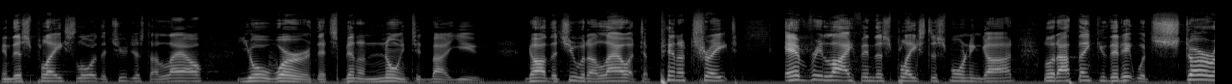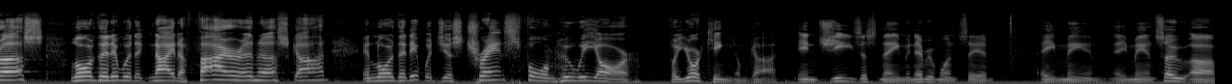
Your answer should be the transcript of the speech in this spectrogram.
in this place, Lord, that you just allow your word that's been anointed by you. God, that you would allow it to penetrate every life in this place this morning, God. Lord, I thank you that it would stir us, Lord, that it would ignite a fire in us, God, and Lord, that it would just transform who we are for your kingdom, God. In Jesus' name. And everyone said, Amen. Amen. So, uh,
